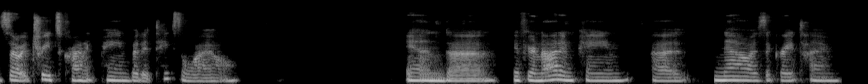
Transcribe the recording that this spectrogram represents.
So it treats chronic pain, but it takes a while. And uh, if you're not in pain, uh, now is a great time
